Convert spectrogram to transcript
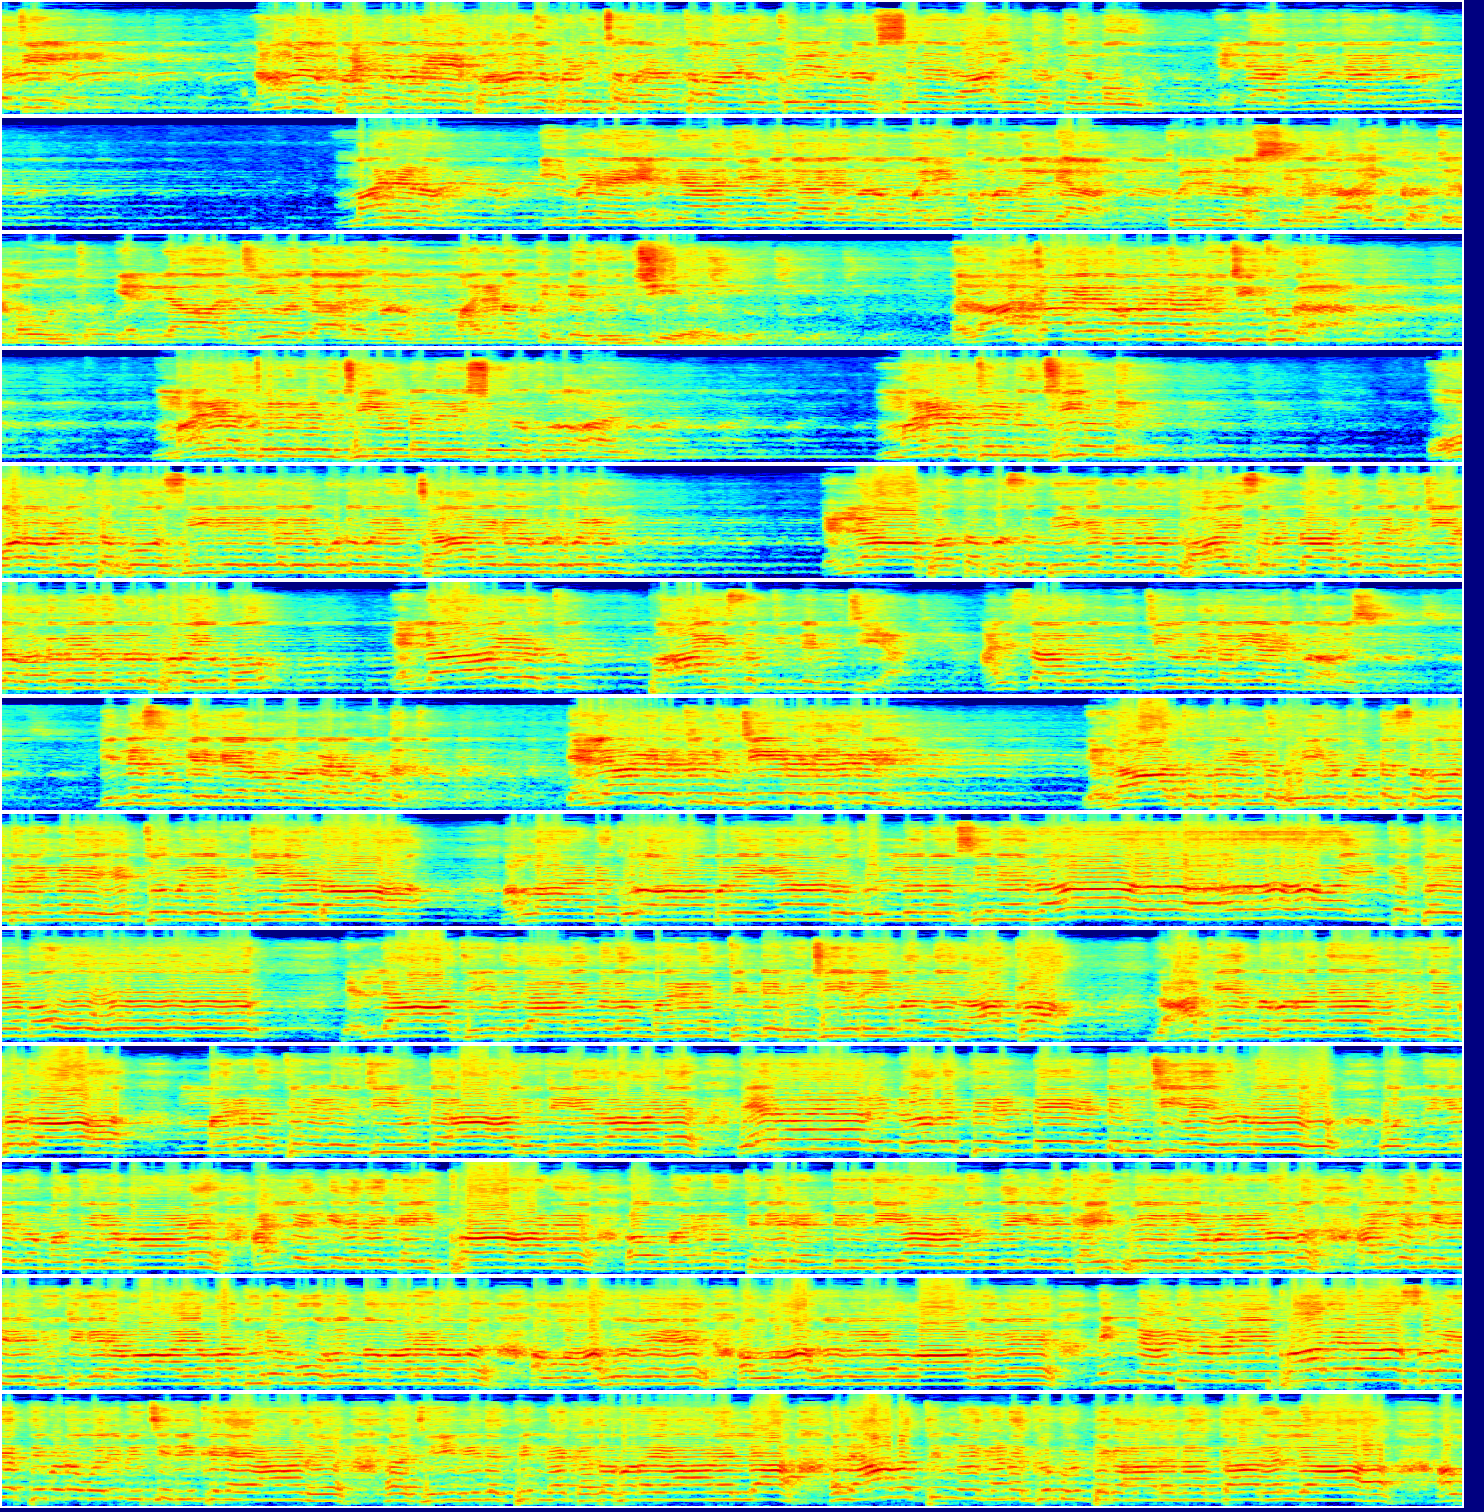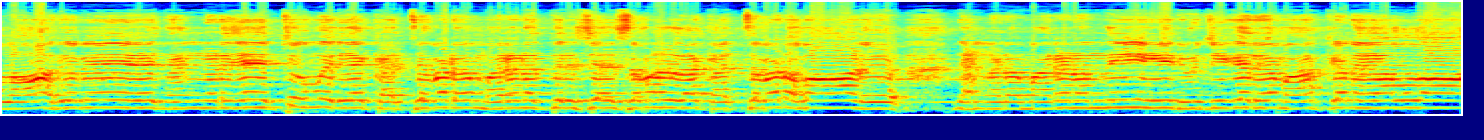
യഥാർത്ഥത്തിൽ നമ്മൾ പണ്ട് മുതലേ പറഞ്ഞു പഠിച്ച ഒരർത്ഥമാണ് കുല്ലു മൗത്ത് എല്ലാ ജീവജാലങ്ങളും മരണം. ഇവിടെ എല്ലാ ജീവജാലങ്ങളും മരിക്കുമെന്നല്ല. കുല്ലു നഫ്സിന് മൗത്ത് എല്ലാ ജീവജാലങ്ങളും മരണത്തിന്റെ രുചിയേറി റാക്ക എന്ന് പറഞ്ഞാൽ രുചിക്കുക. മരണത്തിനൊരു രുചിയുണ്ടെന്ന് വിശുദ്ധ ഖുർആൻ. മരണത്തിന് രുചിയുണ്ട്. ഓണമെടുത്തപ്പോ സീരിയലുകളിൽ മുഴുവനും ചാനകൾ മുഴുവനും എല്ലാ പത്രപ്രസിദ്ധീകരണങ്ങളും പായസം ഉണ്ടാക്കുന്ന രുചിയുടെ വകഭേദങ്ങൾ പറയുമ്പോ എല്ലായിടത്തും പായസത്തിന്റെ രുചിയാണ്. അൽസാദിന് നൂറ്റിയൊന്ന് കറിയാണ് ഇപ്രാവശ്യം. ഗിന്നസ് ബുക്കിൽ കയറാൻ പോയ കഴക്കൂട്ടത്ത്. എല്ലായിടത്തും രുചിയുടെ കഥകൾ. യഥാർത്ഥത്തിൽ എന്റെ പ്രിയപ്പെട്ട സഹോദരങ്ങളെ ഏറ്റവും വലിയ രുചിയേടാ അള്ളാന്റെ ഖുർആൻ പറയുകയാണ് കുല്ലു. എല്ലാ ജീവജാലങ്ങളും മരണത്തിന്റെ രുചിയറിയുമെന്ന് ദാക്ക എന്ന് പറഞ്ഞാൽ രുചിക്കുക. മരണത്തിന് രുചിയുണ്ട്. ആ രുചി ഏതാണ്? ഏതായാലും ലോകത്ത് രണ്ടേ രണ്ട് രുചിയേ ഉള്ളൂ. ഒന്നുകിൽ അത് മധുരമാണ് അല്ലെങ്കിൽ അത് കയ്പാണ്. മരണത്തിന് രണ്ട് രുചിയാണ്. ഒന്നുകിൽ കൈപ്പേറിയ മരണം അല്ലെങ്കിൽ രുചികരമായ മധുരമൂറുന്ന മരണം. അള്ളാഹുവേ അള്ളാഹുവേ അള്ളാഹുവേ. നിന്റെ അടിമകൾ ഈ പാതിരാ സമയത്ത് ഇവിടെ ഒരുമിച്ചിരിക്കുകയാണ്. ജീവിതത്തിന്റെ കഥ പറയാനല്ല ലാഭത്തിന്റെ കണക്ക് കൂട്ടുകാരനാക്കാരല്ല അള്ളാഹുവേ ഞങ്ങളുടെ ഏറ്റവും വലിയ കച്ചവടം മരണത്തിന് ശേഷമുള്ള കച്ചവടമാണ്. ഞങ്ങളുടെ മരണം നീ രുചികരമാക്കണേ അല്ലാ.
